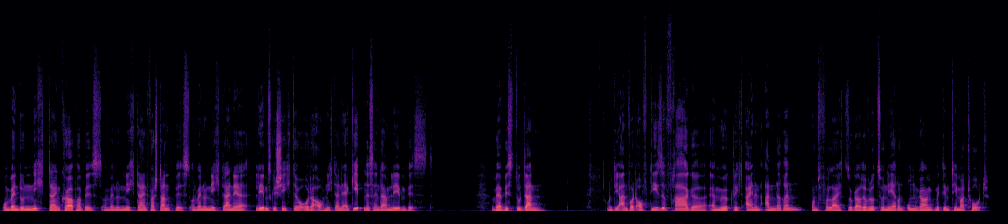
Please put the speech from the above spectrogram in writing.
Und wenn du nicht dein Körper bist und wenn du nicht dein Verstand bist und wenn du nicht deine Lebensgeschichte oder auch nicht deine Ergebnisse in deinem Leben bist, wer bist du dann? Und die Antwort auf diese Frage ermöglicht einen anderen und vielleicht sogar revolutionären Umgang mit dem Thema Tod.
